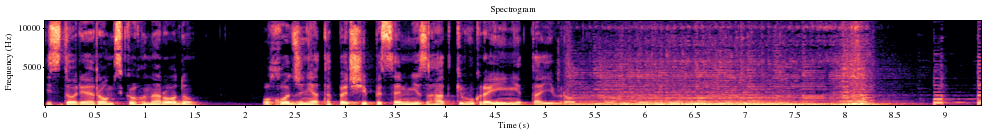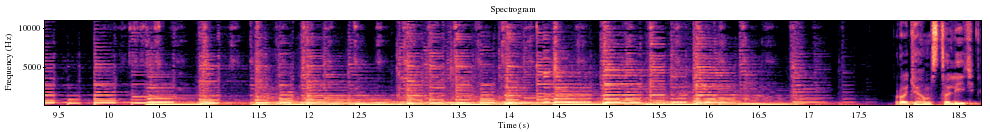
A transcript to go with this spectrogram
Історія ромського народу, походження та перші писемні згадки в Україні та Європі. Протягом століть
